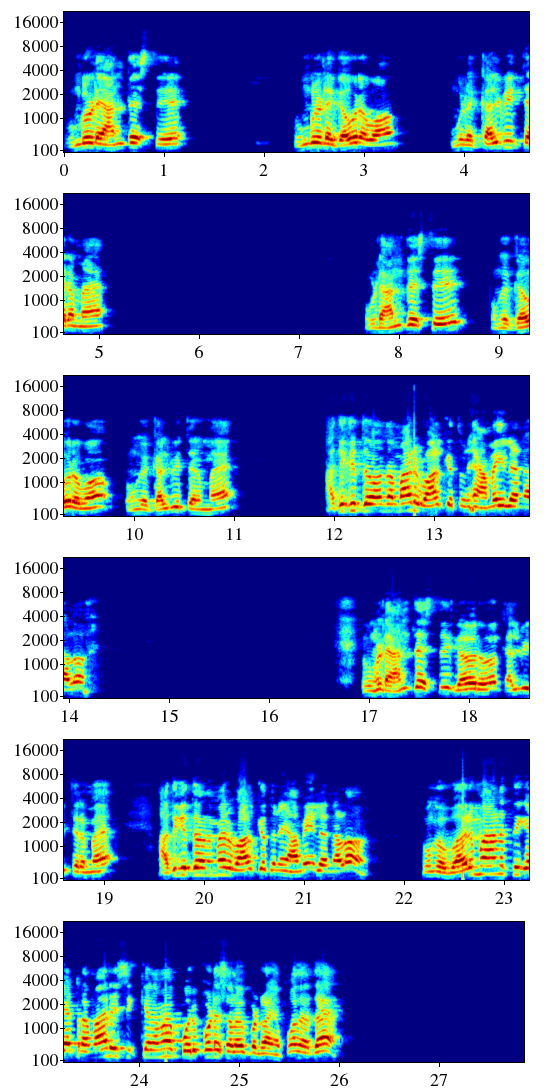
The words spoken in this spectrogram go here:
உங்களுடைய அந்தஸ்து உங்களுடைய கௌரவம் உங்களுடைய கல்வி திறமை உங்களுடைய அந்தஸ்து உங்க கௌரவம் உங்க கல்வி திறமை அதுக்கு தகுந்த மாதிரி வாழ்க்கை துணை அமையலனாலும் உங்களோட அந்தஸ்து கௌரவம் கல்வி திறமை அதுக்கு தகுந்த மாதிரி வாழ்க்கை துணை அமையலனாலும் உங்க வருமானத்துக்கு ஏற்ற மாதிரி சிக்கனமா பொறுப்போட செலவு பண்றாங்க. போதாதா?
